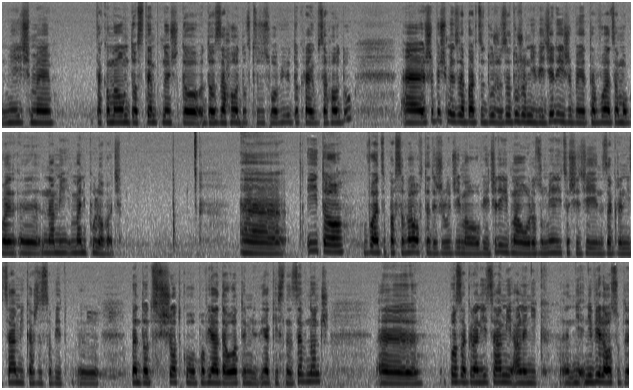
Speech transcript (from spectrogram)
mieliśmy taką małą dostępność do, do zachodu, w cudzysłowie, do krajów zachodu, e, żebyśmy za bardzo dużo, za dużo nie wiedzieli i żeby ta władza mogła e, nami manipulować. E, I to władzy pasowało wtedy, że ludzie mało wiedzieli, mało rozumieli, co się dzieje za granicami. Każdy sobie, będąc w środku, opowiadał o tym, jak jest na zewnątrz, poza granicami, ale nikt, nie, niewiele osób e,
